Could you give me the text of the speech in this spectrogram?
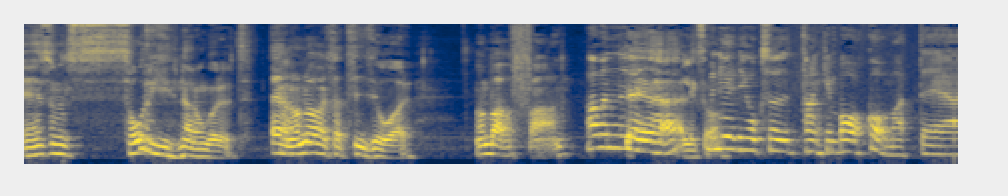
det är som en sorg när de går ut. Även om de har varit så tio år. Man bara, vad fan. Ja, men, det är ju här liksom. Men det, är också tanken bakom att eh,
